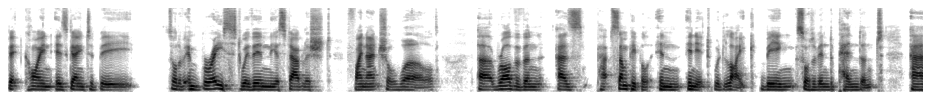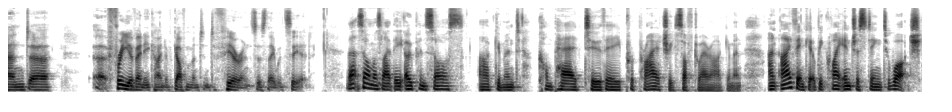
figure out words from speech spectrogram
Bitcoin is going to be sort of embraced within the established financial world, uh, rather than as perhaps some people in, in it would like, being sort of independent and uh, free of any kind of government interference as they would see it. That's almost like the open source argument compared to the proprietary software argument. And I think it'll be quite interesting to watch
